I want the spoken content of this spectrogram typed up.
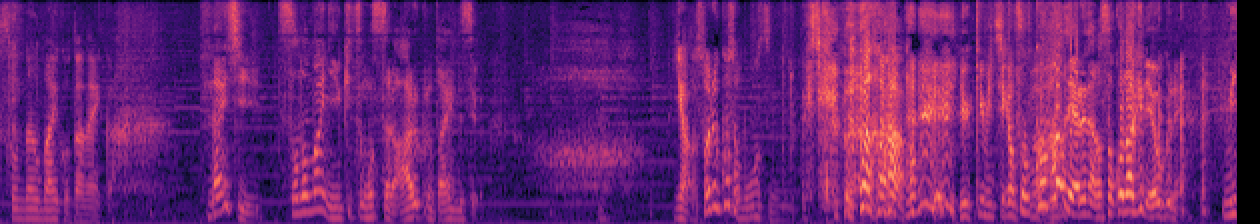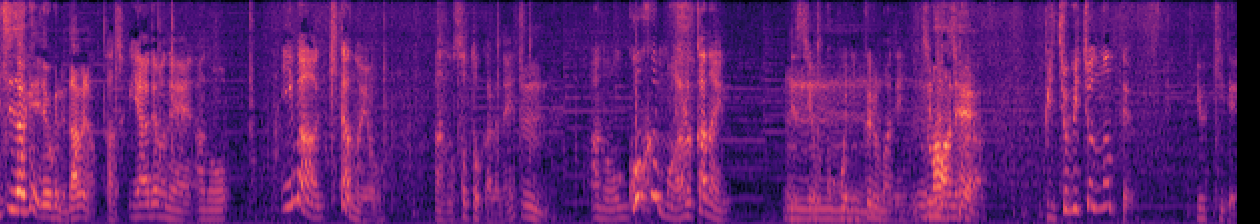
そんなうまいことはないか。ないし、その前に雪積もってたら歩くの大変ですよ。いやそれこそモーセの10雪道がそこまでやるならそこだけでよくね？道だけでよくね、ダメなの。確かいやでもねあの今来たのよ。あの外からね。うん。あの5分も歩かないんですようん。ここに来るまでに。まあね。びちょびちょになったよ。雪で。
